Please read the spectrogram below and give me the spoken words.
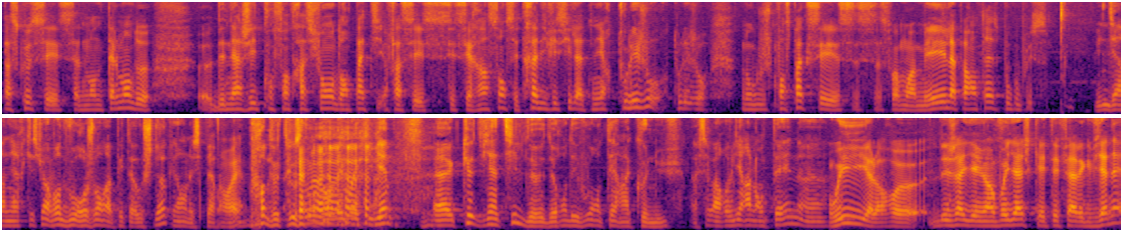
parce que ça demande tellement euh, d'énergie, de concentration, d'empathie. Enfin, c'est, rinçant, c'est très difficile à tenir tous les jours, tous les jours. Donc, je pense pas que ça soit moi, mais la parenthèse beaucoup plus. Une dernière question avant de vous rejoindre à Pétaouchnok, hein, on l'espère pour, Ouais. pour nous tous pendant les mois qui viennent. Euh, que devient-il de, de rendez-vous en terre inconnue? Ça va revenir à l'antenne euh, Oui, alors euh, déjà, il y a eu un voyage qui a été fait avec Vianney.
